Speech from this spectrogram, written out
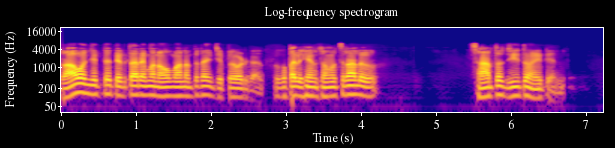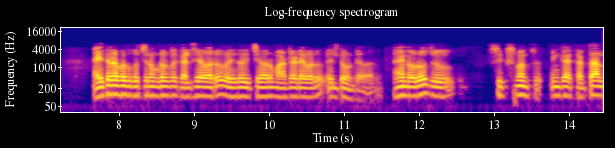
రావు అని చెప్తే తిడతారేమో అని అవమానంతో ఆయన చెప్పేవాడు కాదు. ఒక పదిహేను సంవత్సరాలు సార్తో జీవితం అయిపోయింది. హైదరాబాద్కి వచ్చినప్పుడు కూడా కలిసేవారు ఏదో ఇచ్చేవారు మాట్లాడేవారు వెళ్తూ ఉండేవారు. ఆయన రోజు సిక్స్ మంత్స్ ఇంకా కడతాలు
